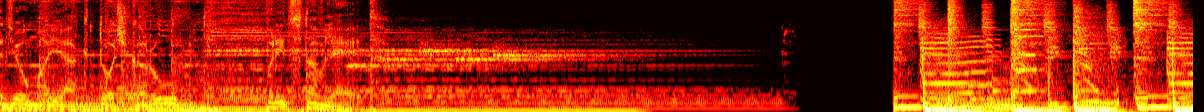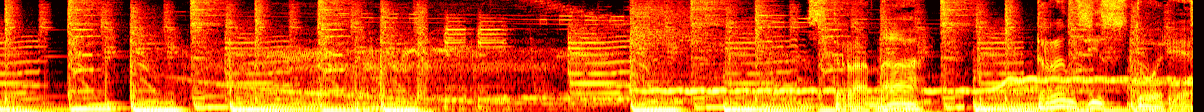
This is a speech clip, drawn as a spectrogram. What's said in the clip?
Радиомаяк.ру представляет. Страна транзистория.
